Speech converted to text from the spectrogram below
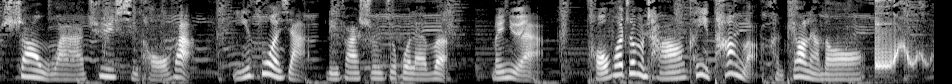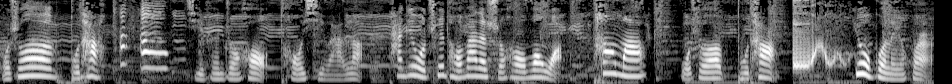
上午啊，去洗头发，一坐下，理发师就过来问：“美女，头发这么长，可以烫了，很漂亮的哦。”我说：“不烫。”几分钟后，头洗完了，他给我吹头发的时候问我：“烫吗？”我说：“不烫。”又过了一会儿，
